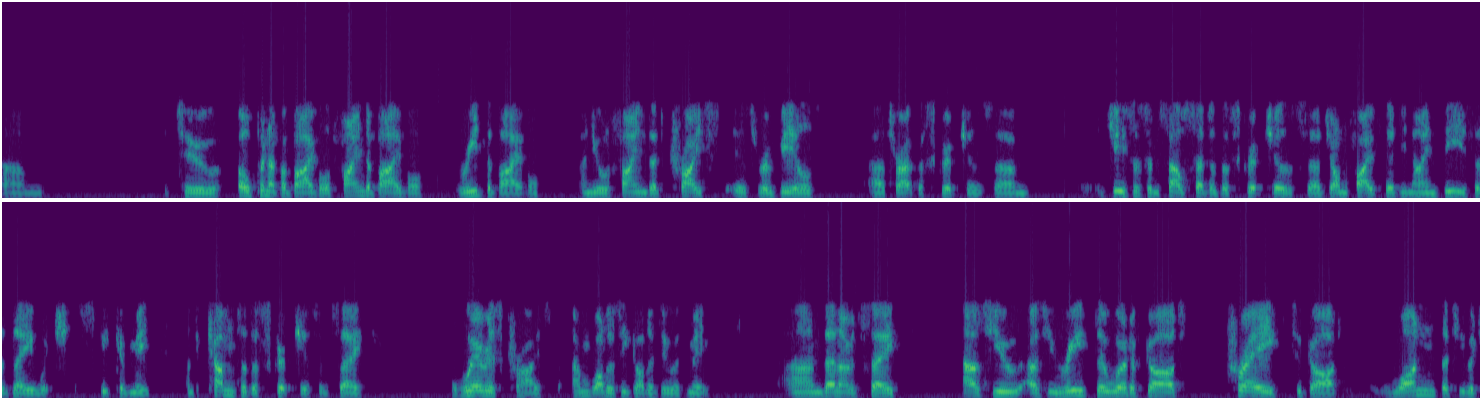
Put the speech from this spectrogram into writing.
Um, to open up a Bible, find a Bible, read the Bible, and you'll find that Christ is revealed uh, throughout the Scriptures. Um, Jesus himself said of the Scriptures, uh, John five thirty nine, "These are they which speak of me," and to come to the Scriptures and say, "Where is Christ, and what has He got to do with me?" And then I would say, as you as you read the Word of God, pray to God. One that He would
